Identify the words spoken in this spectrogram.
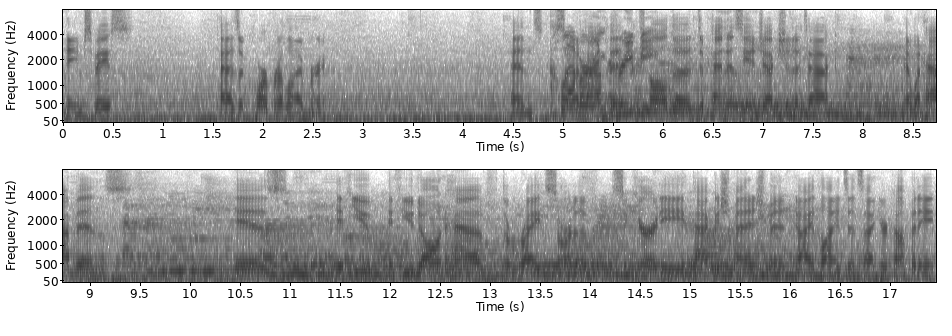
namespace as a corporate library. And so Clever and happens- creepy. It's called a dependency injection attack. And what happens is if you if you don't have the right sort of security package management guidelines inside your company,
